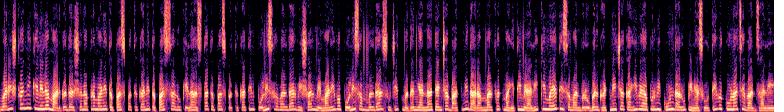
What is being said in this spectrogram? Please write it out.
वरिष्ठांनी केलेल्या मार्गदर्शनाप्रमाणे तपास पथकाने तपास चालू केला असता तपास पथकातील पोलीस हवालदार विशाल मेमाणे व पोलीस अंमलदार सुजित मदन यांना त्यांच्या बातमीदारांमार्फत माहिती मिळाली की मयत इसमांबरोबर घटनेच्या काही वेळापूर्वी कोण दारू पिण्यास होते व कोणाचे वाद झाले?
